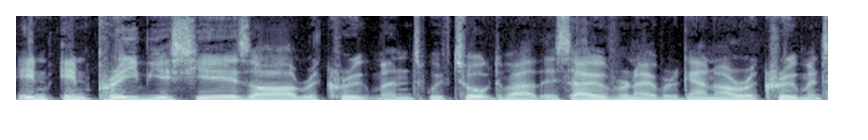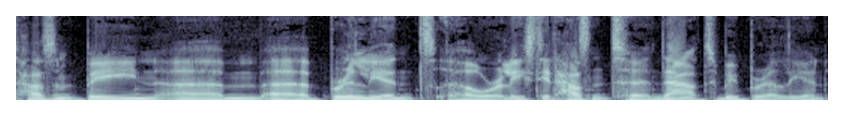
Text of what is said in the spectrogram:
in in previous years, our recruitment we've talked about this over and over again. Our recruitment hasn't been um, uh, brilliant, or at least it hasn't turned out to be brilliant.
